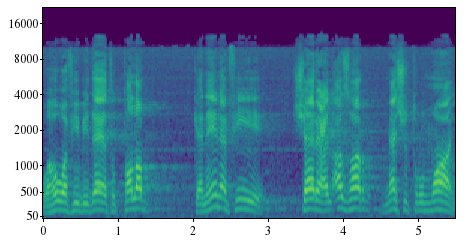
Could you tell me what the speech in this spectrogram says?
وهو في بداية الطلب كان هنا في شارع الأزهر ماشي ترماي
